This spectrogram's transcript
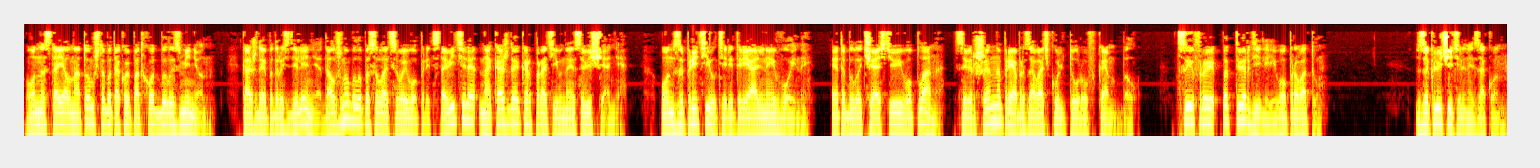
он настоял на том, чтобы такой подход был изменен. Каждое подразделение должно было посылать своего представителя на каждое корпоративное совещание. Он запретил территориальные войны. Это было частью его плана — совершенно преобразовать культуру в Кэмпбелл. Цифры подтвердили его правоту. Заключительный закон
